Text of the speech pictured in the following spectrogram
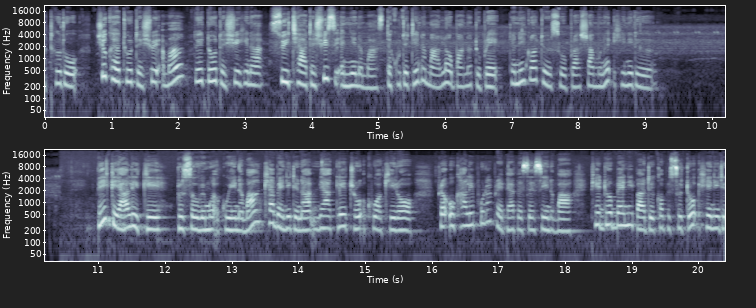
အထူတို့ရှုခဲထူတရွှေအမသွေးတိုးတရွှေဟိနာဆွီချာတရွှေစီအညင်းနမှာတခုတည်းနမှာအလောဘာနာတူဘရက်တနေကရတူဆိုပရာရှာမုန်ဟိနေဒ ဘဘီကရလီကေဘရူဆိုဝေမအကွေးနမခက်ဘဲနီတနာမြကလေဒရိုအခုအခီရောပရအိုခါလီဖူနာပရပြပဲဆက်စီနမဖြေဒိုဘဲနီပါဒကောပစုတိုဟေနီဒ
